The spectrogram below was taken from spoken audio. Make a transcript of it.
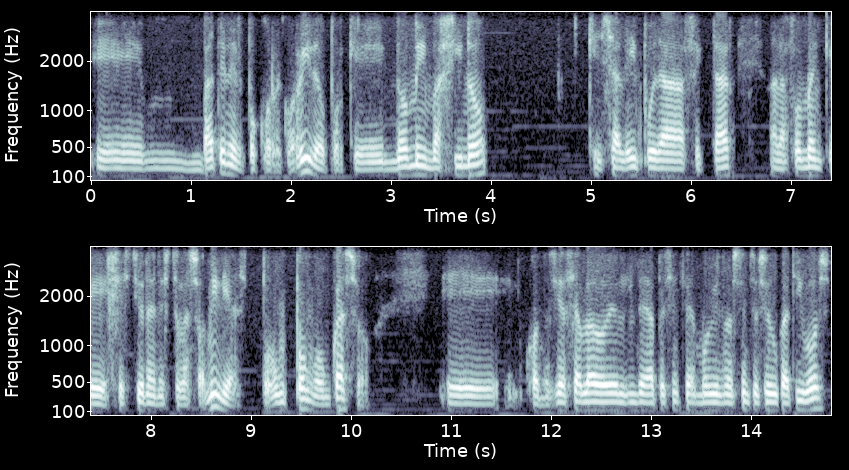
eh, va a tener poco recorrido, porque no me imagino que esa ley pueda afectar a la forma en que gestionan esto las familias. Pongo un caso. Eh, cuando ya se ha hablado de, la presencia del móvil en los centros educativos,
